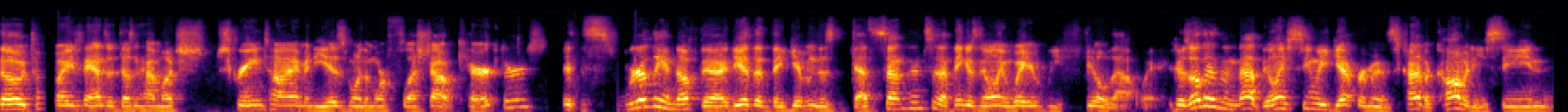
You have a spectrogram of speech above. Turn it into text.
though Tony Danza doesn't have much screen time and he is one of the more fleshed out characters, it's weirdly enough the idea that they give him this death sentence, I think, is the only way we feel that way. Because other than that, the only scene we get from him is kind of a comedy scene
